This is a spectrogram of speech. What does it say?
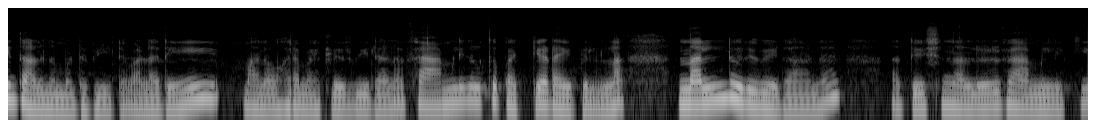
ഇതാണ് നമ്മുടെ വീട്. വളരെ മനോഹരമായിട്ടുള്ളൊരു വീടാണ്. ഫാമിലികൾക്ക് പറ്റിയ ടൈപ്പിലുള്ള നല്ലൊരു വീടാണ്. അത്യാവശ്യം നല്ലൊരു ഫാമിലിക്ക്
